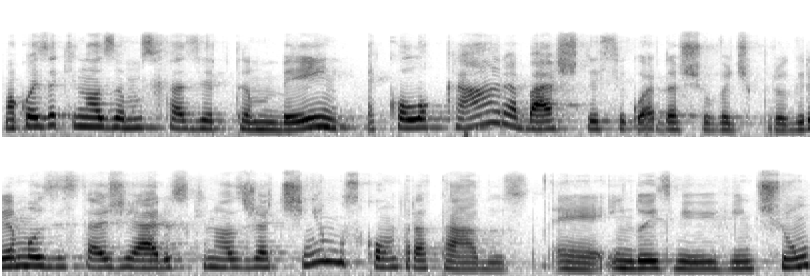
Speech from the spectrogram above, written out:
Uma coisa que nós vamos fazer também é colocar abaixo desse guarda-chuva de programa os estagiários que nós já tínhamos contratados é, em 2021,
